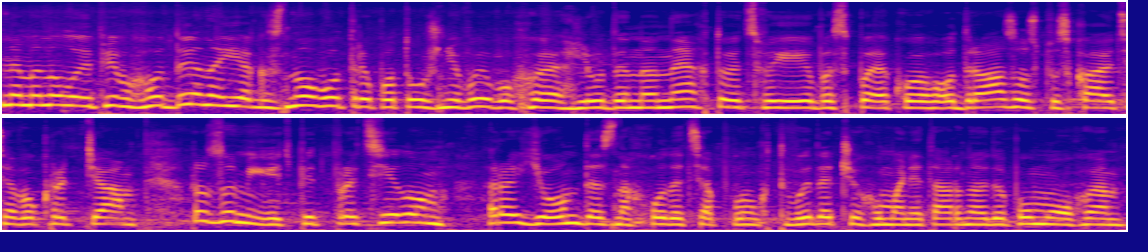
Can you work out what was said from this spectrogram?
Не минуло й півгодини, як знову три потужні вибухи. Люди не нехтують своєю безпекою. Одразу спускаються в укриття. Розуміють, під прицілом район, де знаходиться пункт видачі гуманітарної допомоги.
